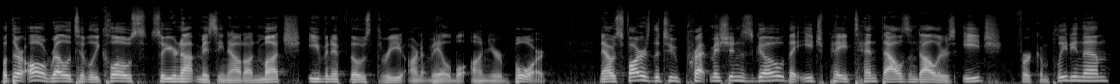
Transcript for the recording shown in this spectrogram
But they're all relatively close, so you're not missing out on much, even if those three aren't available on your board. Now, as far as the two prep missions go, they each pay $10,000 each for completing them.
